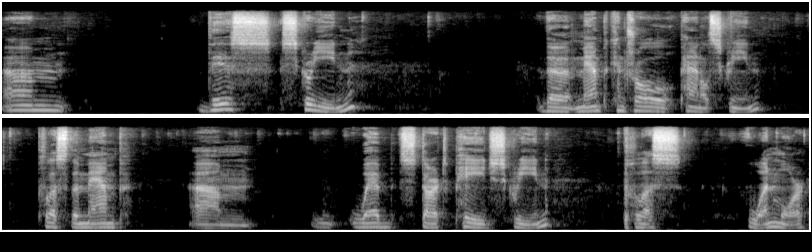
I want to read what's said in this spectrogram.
um, this screen, the MAMP control panel screen, plus the MAMP um, web start page screen, plus one more.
